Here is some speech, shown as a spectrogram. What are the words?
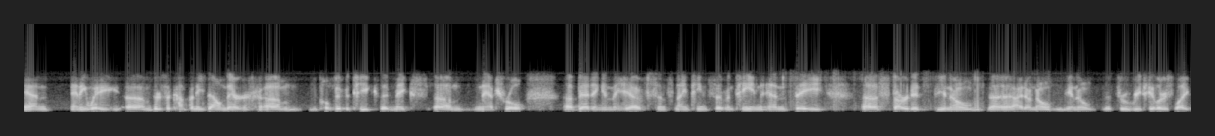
And anyway, um, there's a company down there um, called Vivetique that makes um, natural uh, bedding, and they have since 1917. And they uh, started, you know, uh, I don't know, you know, through retailers like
